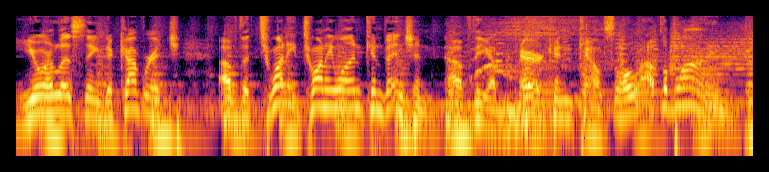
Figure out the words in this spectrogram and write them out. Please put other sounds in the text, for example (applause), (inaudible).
You're listening to coverage of the 2021 convention of the American Council of the Blind.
